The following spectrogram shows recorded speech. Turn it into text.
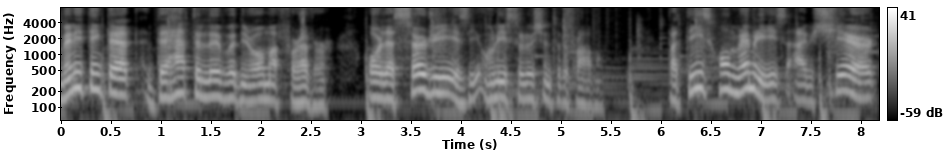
Many think that they have to live with neuroma forever or that surgery is the only solution to the problem. But these home remedies I've shared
